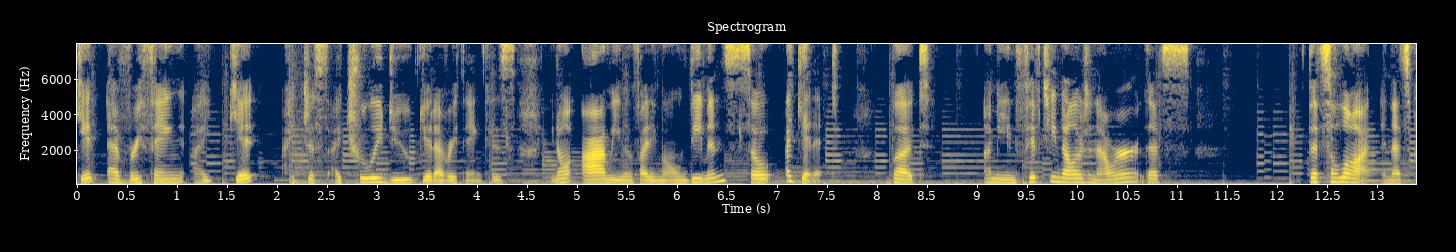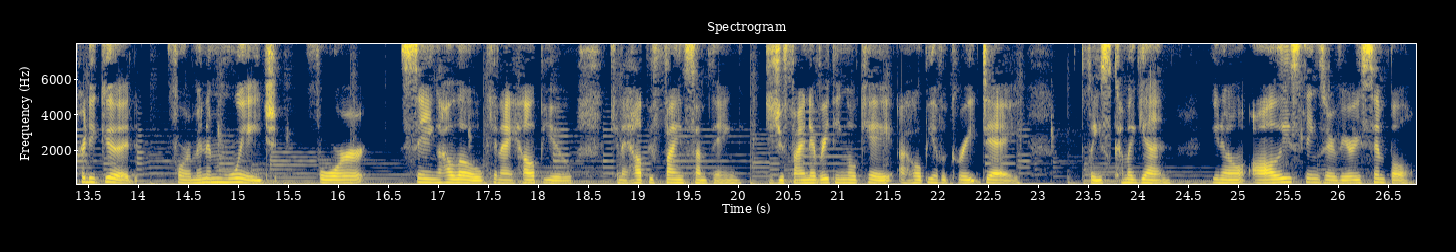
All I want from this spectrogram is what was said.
get everything. I get, I just, I truly do get everything because, you know, I'm even fighting my own demons. So I get it. But I mean, $15 an hour, that's that's a lot, and that's pretty good for a minimum wage for saying hello. Can I help you? Can I help you find something? Did you find everything okay? I hope you have a great day. Please come again. You know, all these things are very simple.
